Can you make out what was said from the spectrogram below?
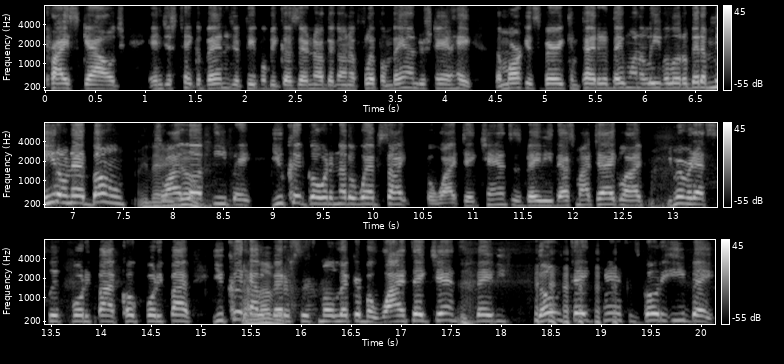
price gouge and just take advantage of people because they're not they're going to flip them they understand hey the market's very competitive they want to leave a little bit of meat on that bone There so i go. love ebay you could go with another website but why take chances baby that's my tagline you remember that slip 45 coke 45 you could I have a better it. six mo liquor but why take chances baby don't take chances go to ebay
